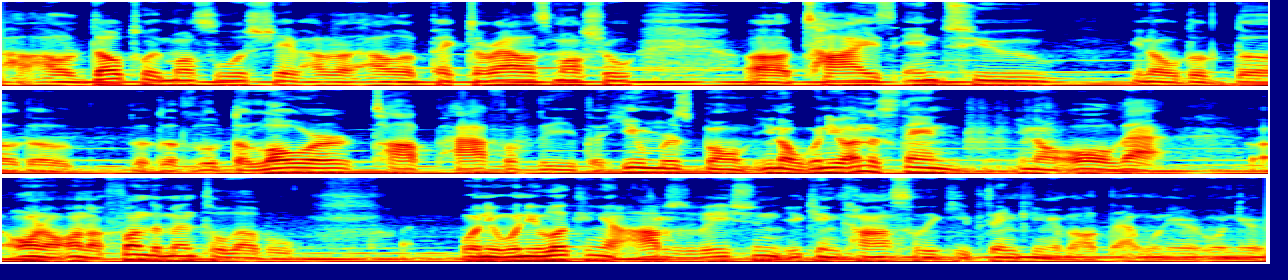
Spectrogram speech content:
how the deltoid muscle is shaped, how the how the pectoralis muscle uh, ties into you know the the, the the, the, the lower top half of the the humerus bone. You know, when you understand you know all that on a, on a fundamental level, when you when you're looking at observation, you can constantly keep thinking about that. When you're when you're,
